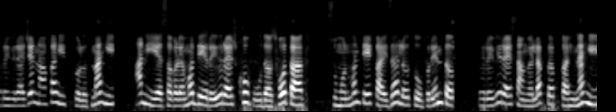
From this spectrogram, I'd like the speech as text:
रविराजांना काहीच कळत नाही आणि या सगळ्यामध्ये रविराज खूप उदास होतात. सुमन म्हणते काय झालं तोपर्यंत? रविराज सांगायला लागतात काही नाही.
